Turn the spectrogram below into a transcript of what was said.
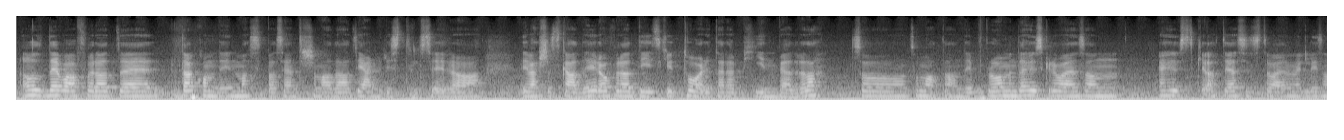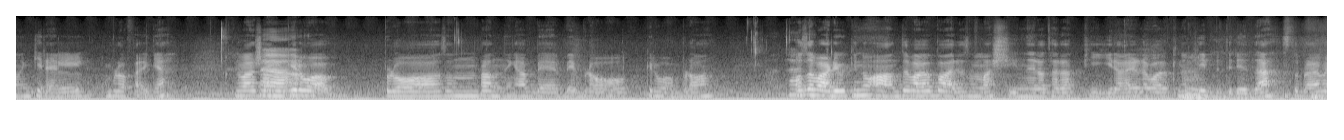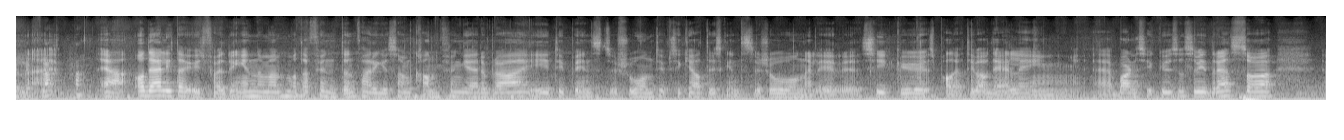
Og det var for at eh, da kom det inn masse pasienter som hadde hatt hjernerystelser og diverse skader, og for at de skulle tåle terapien bedre, da, så, så malte han de blå. Men det husker det var en sånn Jeg husker at jeg syntes det var en veldig sånn grell blåfarge. Det var sånn Ja. gråblå, sånn blanding av babyblå og gråblå. Og så var det jo ikke noe annet. Det var jo bare sånn maskiner og terapigreier. Det var jo ikke noe Mm. dybder i det. Så det ble jo veldig flatt, da. Ja, og det er litt av utfordringen når man på en måte har funnet en farge som kan fungere bra i type institusjon, type psykiatrisk institusjon eller sykehus, palliativ avdeling, eh, barnesykehus osv. Så, videre, så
